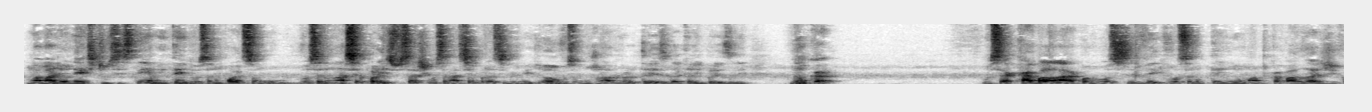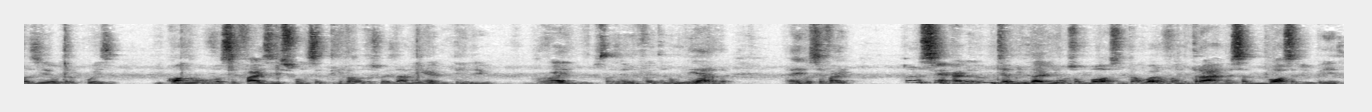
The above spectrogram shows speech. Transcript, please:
uma marionete de um sistema, entende? Você não pode ser um. Você não nasceu para isso. Você acha que você nasceu para simplesmente, não, você é um funcionário número 13 daquela empresa ali. Não, cara. Você acaba lá quando você vê que você não tem nenhuma capacidade de fazer outra coisa. E quando você faz isso, quando você tenta outras coisas da merda, entende? Vai fazendo, vai dando merda. Aí você vai. Falando assim, ah, cara, eu não tenho habilidade nenhuma, sou um bosta, então agora eu vou entrar nessa bosta de empresa.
